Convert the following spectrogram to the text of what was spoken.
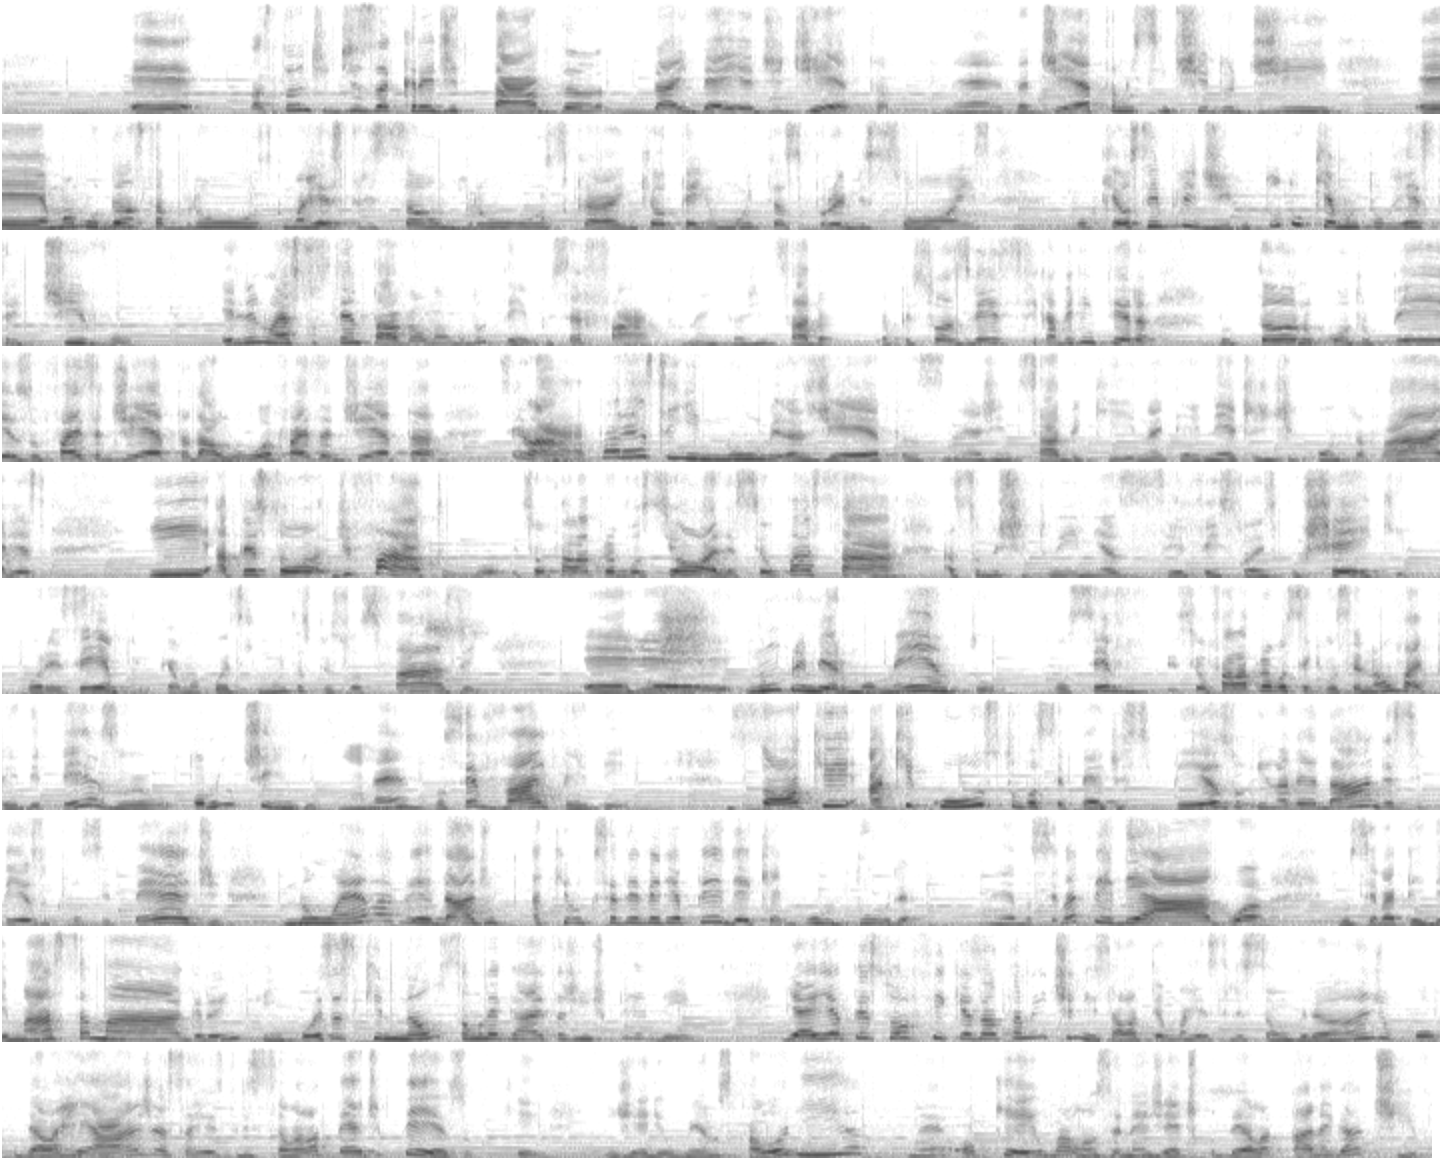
é, bastante desacreditada da ideia de dieta, né? Da dieta no sentido de é, uma mudança brusca, uma restrição brusca, em que eu tenho muitas proibições, porque eu sempre digo, tudo que é muito restritivo ele não é sustentável ao longo do tempo, isso é fato, né? Então a gente sabe, a pessoa às vezes fica a vida inteira lutando contra o peso, faz a dieta da lua, faz a dieta, sei lá, aparecem inúmeras dietas, né? A gente sabe que na internet a gente encontra várias. E a pessoa, de fato, se eu falar para você, olha, se eu passar a substituir minhas refeições por shake, por exemplo, que é uma coisa que muitas pessoas fazem, é, num primeiro momento, você, se eu falar para você que você não vai perder peso, eu estou mentindo, uhum. né? Você vai perder. Só que a que custo você perde esse peso? E na verdade, esse peso que você perde não é na verdade aquilo que você deveria perder, que é gordura. Né? Você vai perder água, você vai perder massa magra, enfim, coisas que não são legais da gente perder. E aí a pessoa fica exatamente nisso. Ela tem uma restrição grande, o corpo dela reage a essa restrição, ela perde peso, porque ingeriu menos caloria, né? Ok, o balanço energético dela está negativo.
